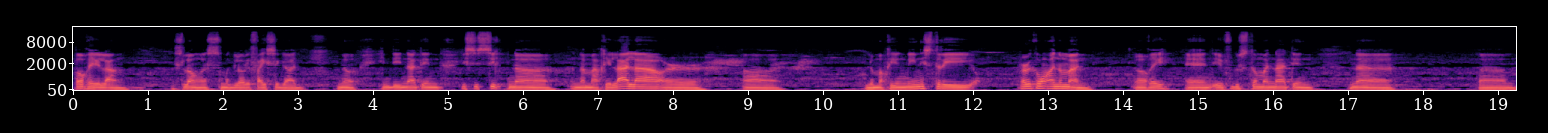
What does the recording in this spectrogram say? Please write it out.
okay lang. As long as mag-glorify si God no? Hindi natin isisik na na makilala or uh, lumaki yung ministry or kung ano man okay? And if gusto man natin na um,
